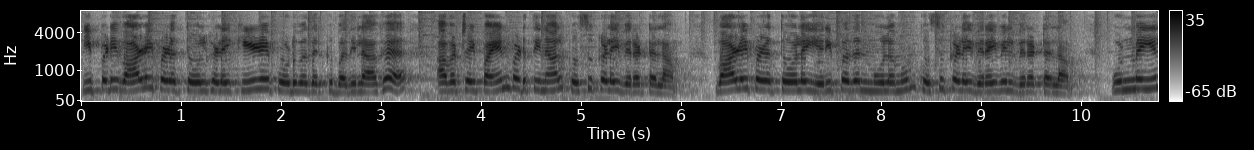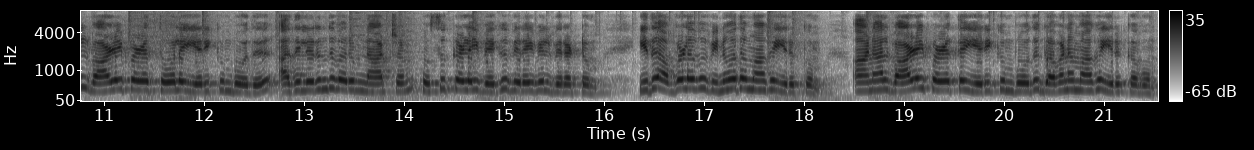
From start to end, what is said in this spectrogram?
இப்படி வாழைப்பழத் தோல்களை கீழே போடுவதற்கு பதிலாக அவற்றை பயன்படுத்தினால் கொசுக்களை விரட்டலாம். வாழைப்பழத் தோலை எரிப்பதன் மூலமும் கொசுக்களை விரைவில் விரட்டலாம். உண்மையில் வாழைப்பழத் தோலை எரிக்கும் போது அதிலிருந்து வரும் நாற்றம் கொசுக்களை வெகு விரைவில் விரட்டும். இது அவ்வளவு வினோதமாக இருக்கும். ஆனால் வாழைப்பழத்தை எரிக்கும் போது கவனமாக இருக்கவும்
